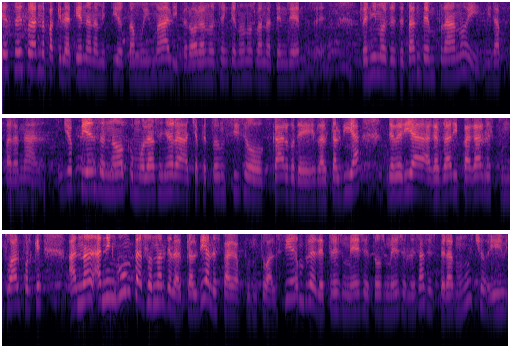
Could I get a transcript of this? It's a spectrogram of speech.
estoy esperando para que le atiendan a mi tío, está muy mal, y, pero ahora nos dicen que no nos van a atender. Venimos desde tan temprano y mira, para nada. Yo pienso, ¿no? Como la señora Chapetón se hizo cargo de la alcaldía, debería agarrar y pagarles puntual, porque a, ningún personal de la alcaldía les paga puntual. Siempre de tres meses, dos meses, les hace esperar mucho. Y,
